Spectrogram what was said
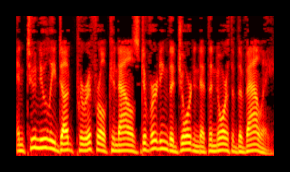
and two newly dug peripheral canals diverting the Jordan at the north of the valley.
